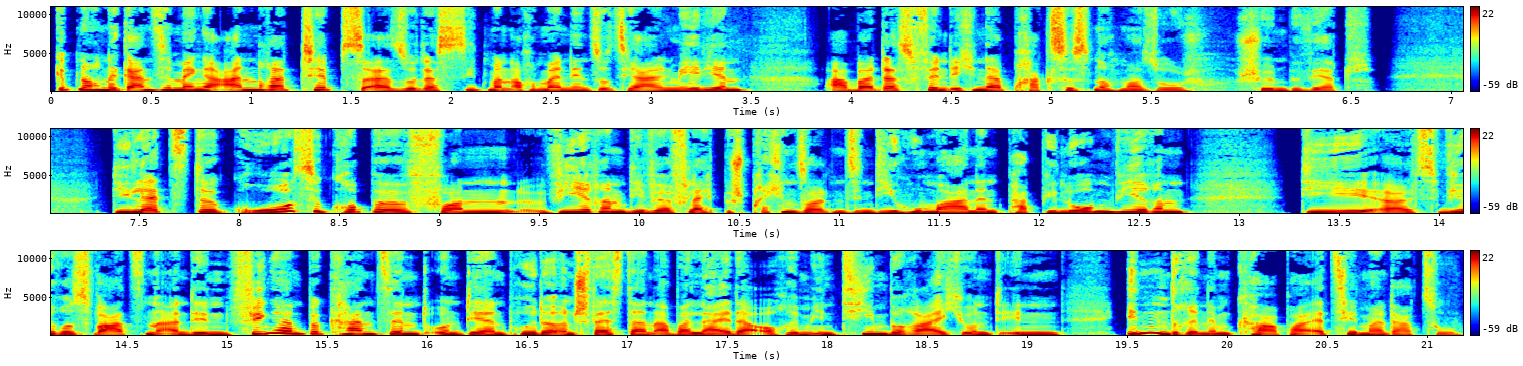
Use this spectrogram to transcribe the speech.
gibt noch eine ganze Menge anderer Tipps. Also das sieht man auch immer in den sozialen Medien. Aber das finde ich in der Praxis nochmal so schön bewährt. Die letzte große Gruppe von Viren, die wir vielleicht besprechen sollten, sind die humanen Papillomviren, die als Viruswarzen an den Fingern bekannt sind und deren Brüder und Schwestern aber leider auch im Intimbereich und in, innen drin im Körper. Erzähl mal dazu.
